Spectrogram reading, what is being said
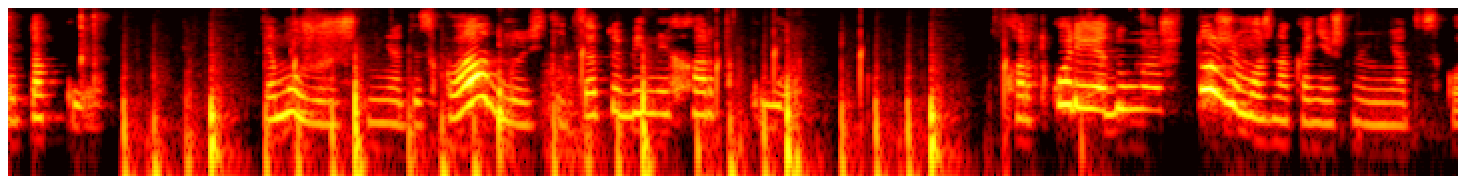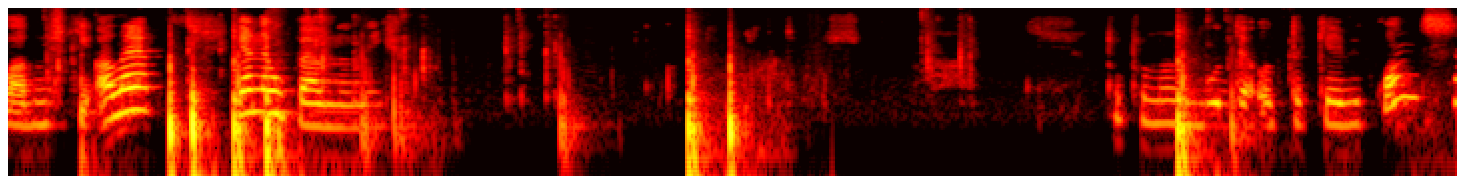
отаку. Я можу ж міняти складність, і це тобі не хардкор. В хардкорі, я думаю, що теж можна, звісно, міняти складності, але я не впевнений. У нас буде от віконце.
